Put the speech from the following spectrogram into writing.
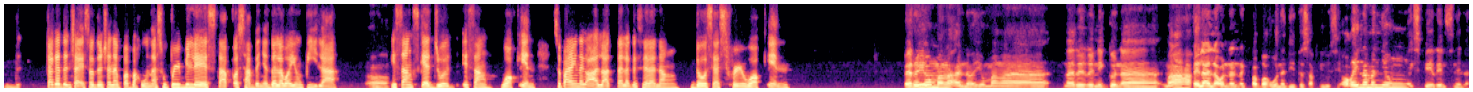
d- taga doon siya eh. So, doon siya nagpabakuna. Super bilis. Tapos sabi niya, dalawa yung pila. Oo. Isang scheduled, isang walk-in. So, parang nag-a-allot talaga sila ng doses for walk-in. Pero yung mga ano, yung mga naririnig ko na mga kakilala ko na nagpabakuna dito sa QC, okay naman yung experience nila.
